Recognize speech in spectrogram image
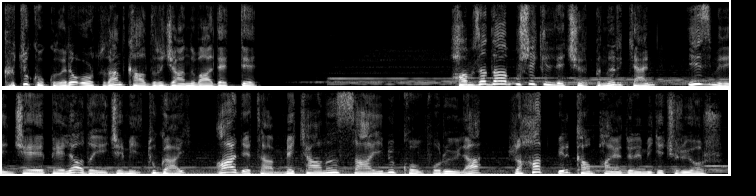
kötü kokuları ortadan kaldıracağını vaat etti. Hamza da bu şekilde çırpınırken İzmir'in CHP'li adayı Cemil Tugay adeta mekanın sahibi konforuyla rahat bir kampanya dönemi geçiriyor.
